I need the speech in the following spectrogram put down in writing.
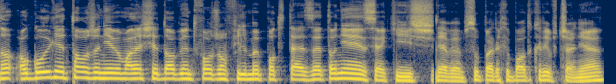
No ogólnie to, że nie wiem, ale się dowiem, tworzą filmy pod tezę, to nie jest jakiś, nie wiem, super chyba nie?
